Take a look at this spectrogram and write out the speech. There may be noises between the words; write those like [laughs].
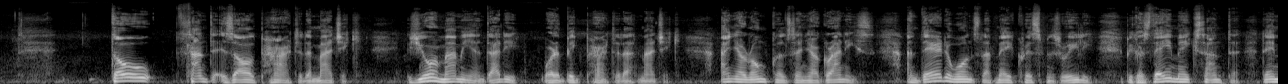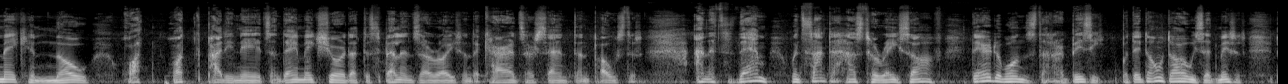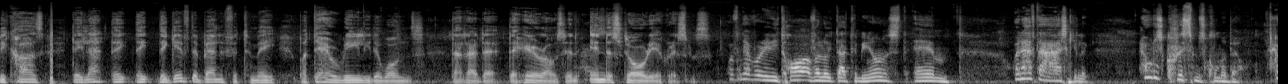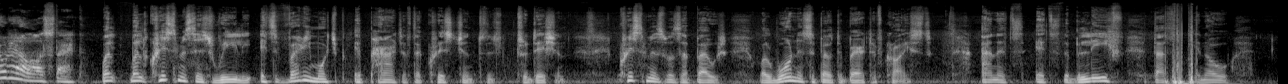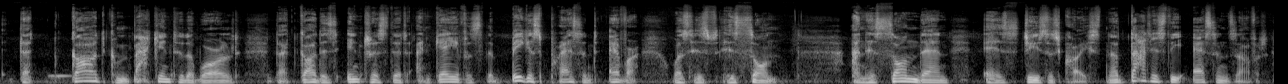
Though Santa is all part of the magic, your mammy and daddy were a big part of that magic. And your uncles and your grannies. And they're the ones that make Christmas really. Because they make Santa. They make him know what what Paddy needs and they make sure that the spellings are right and the cards are sent and posted. And it's them when Santa has to race off. They're the ones that are busy, but they don't always admit it because they let they, they, they give the benefit to me, but they're really the ones that are the, the heroes in, in the story of Christmas. I've never really thought of it like that, to be honest. Um, I'd have to ask you, like, how does Christmas come about? How did it all start? Well, well, Christmas is really, it's very much a part of the Christian t- tradition. Christmas was about, well, one, it's about the birth of Christ. And it's, it's the belief that, you know, that God come back into the world, that God is interested and gave us the biggest present ever was his, his son. And his son then is Jesus Christ. Now that is the essence of it.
